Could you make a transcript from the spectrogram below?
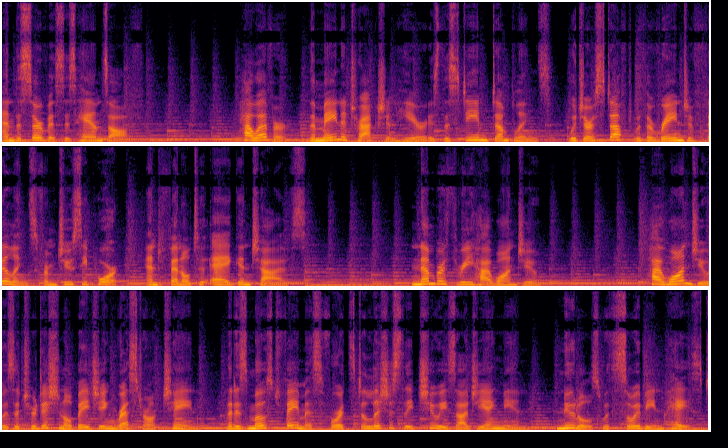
and the service is hands-off. However, the main attraction here is the steamed dumplings, which are stuffed with a range of fillings from juicy pork and fennel to egg and chives. Number 3 Haiwanju Haiwanju is a traditional Beijing restaurant chain that is most famous for its deliciously chewy zhajiangmian, noodles with soybean paste,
